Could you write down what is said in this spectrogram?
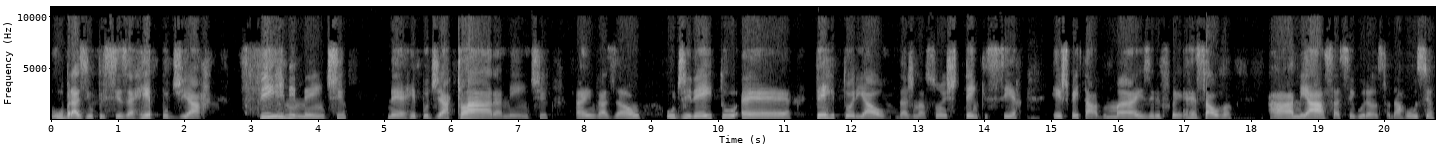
o Brasil precisa repudiar firmemente né, repudiar claramente a invasão, o direito é, territorial das nações tem que ser respeitado, mas ele foi ressalva. A ameaça à segurança da Rússia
